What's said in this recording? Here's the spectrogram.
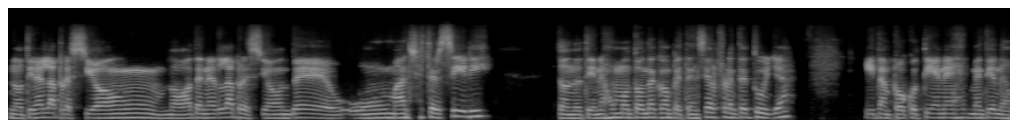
no tiene la presión, no va a tener la presión de un Manchester City, donde tienes un montón de competencia al frente tuya y tampoco tienes, ¿me entiendes?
